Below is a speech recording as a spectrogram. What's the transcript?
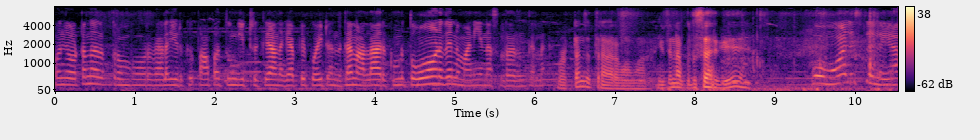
கொஞ்சம் ஒட்டந்தரம் போகிற வேலை இருக்கு. பாப்பா தூங்கிட்டு இருக்கு அந்த கேப்லேயே போயிட்டு வந்துட்டா நல்லா இருக்கும்னு தோணுது. இந்த மணி என்ன சொல்றாருன்னு தெரியல. ரொட்டன் சத்திரம் வேற மாமா. இது என்ன புதுசாக இருக்குது ஓ உன் லிஸ்ட்ல இல்லையா?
